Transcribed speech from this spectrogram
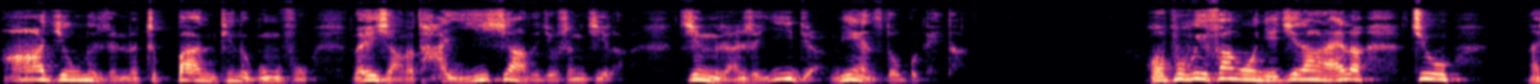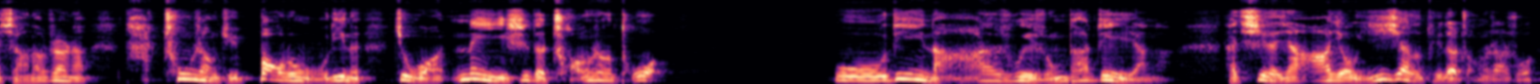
阿娇呢，忍了这半天的功夫，没想到他一下子就生气了，竟然是一点面子都不给他。我不会放过你，既然来了，就……那想到这儿呢，他冲上去抱着武帝呢，就往内室的床上拖。武帝哪会容他这样啊？他气得将阿娇一下子推到床上，说：“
